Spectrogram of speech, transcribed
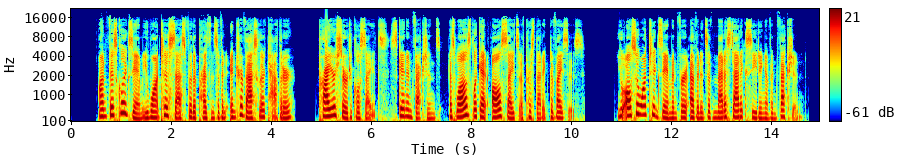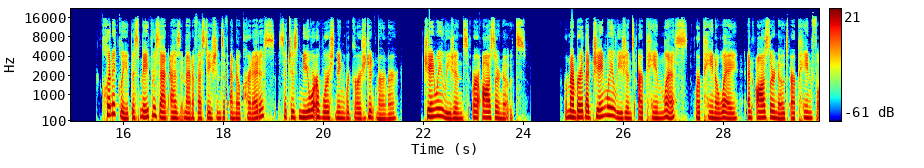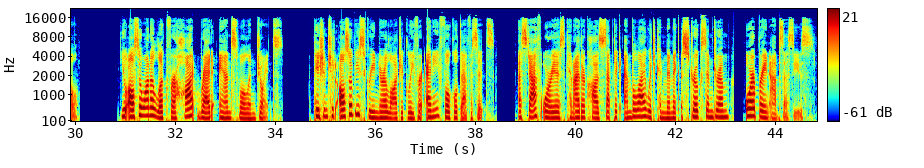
On physical exam, you want to assess for the presence of an intravascular catheter, prior surgical sites, skin infections, as well as look at all sites of prosthetic devices. You also want to examine for evidence of metastatic seeding of infection. Clinically, this may present as manifestations of endocarditis, such as new or worsening regurgitant murmur, Janeway lesions, or Osler nodes. Remember that Janeway lesions are painless or pain away, and Osler nodes are painful. You also want to look for hot, red, and swollen joints. Patients should also be screened neurologically for any focal deficits, as Staph aureus can either cause septic emboli, which can mimic a stroke syndrome, or brain abscesses.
